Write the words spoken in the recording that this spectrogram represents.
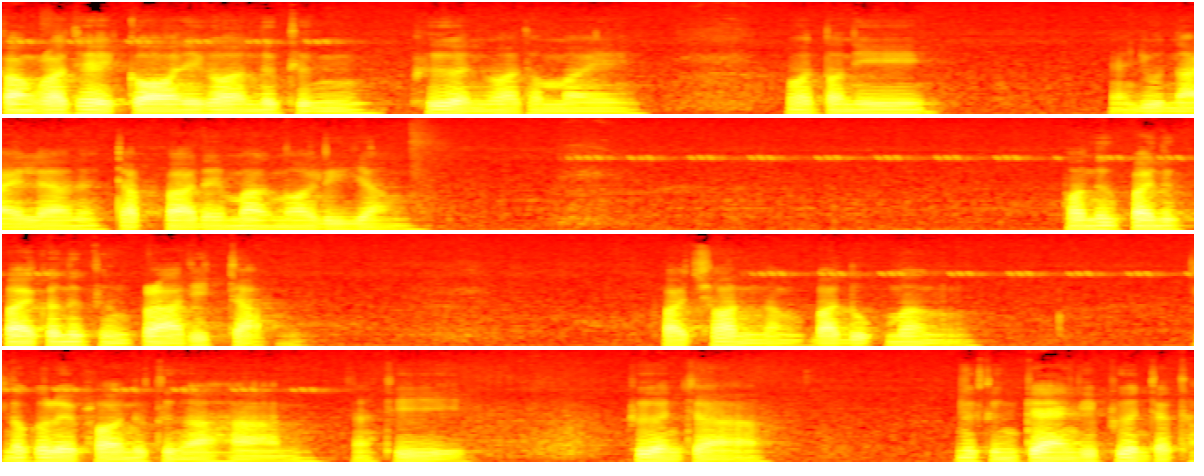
ฟังพระเทศกอนี่ก็นึกถึงเพื่อนว่าทำไม ว่าตอนนี้อยู่ไหนแล้วนะ จับปลาได้มากน้อยหรือยัง พ อนึกไปนึกไปก็นึกถึงปลาที่จับ ปลาช่อนมั่งปลาดุกมั่ง แล้วก็เลยพลอยนึกถึงอาหารนะที่เพื่อนจะนึกถึงแกงที่เพื่อนจะท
